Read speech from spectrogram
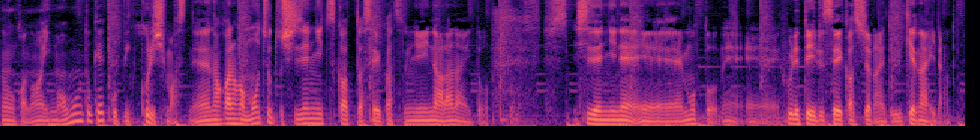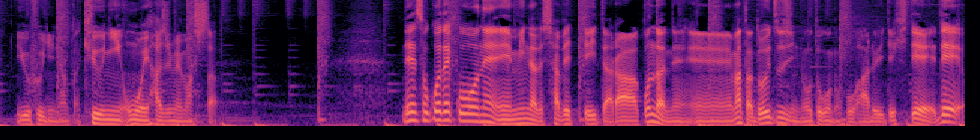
なのかな？今思うと結構びっくりしますね。なかなかもうちょっと自然に使った生活にならないと。自然にね、えー、もっとね、えー、触れている生活じゃないといけないなというふうになんか急に思い始めましたで、そこでこうね、えー、みんなで喋っていたら、今度はね、え、またドイツ人の男の子が歩いてきて、で、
